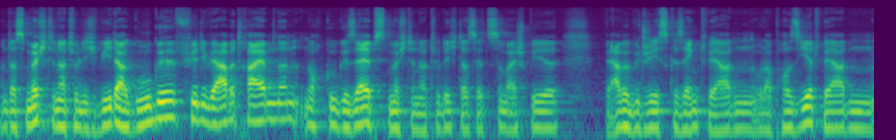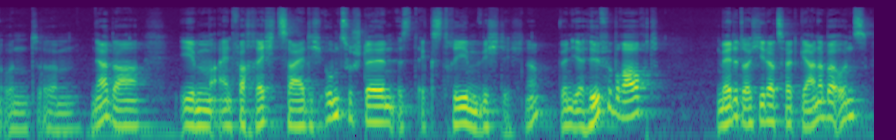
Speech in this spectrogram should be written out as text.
Und das möchte natürlich weder Google für die Werbetreibenden, noch Google selbst möchte natürlich, dass jetzt zum Beispiel Werbebudgets gesenkt werden oder pausiert werden. Und ähm, ja, da eben einfach rechtzeitig umzustellen, ist extrem wichtig. Ne? Wenn ihr Hilfe braucht, meldet euch jederzeit gerne bei uns.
